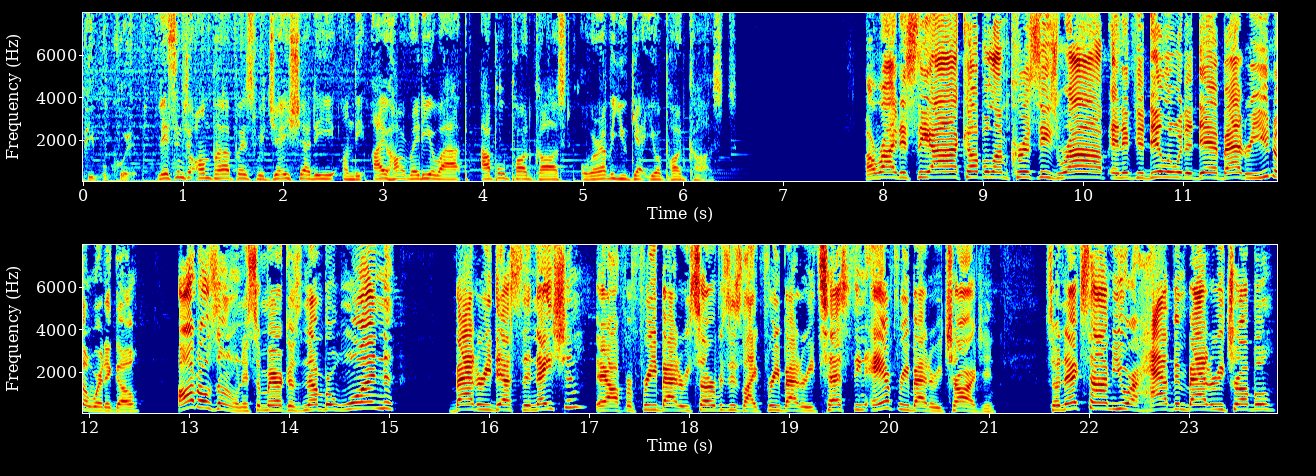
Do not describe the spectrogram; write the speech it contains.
people quit. Listen to On Purpose with Jay Shetty on the iHeartRadio app, Apple Podcast, or wherever you get your podcasts. All right, it's the odd couple. I'm Chrissy's Rob, and if you're dealing with a dead battery, you know where to go. AutoZone is America's number one battery destination. They offer free battery services like free battery testing and free battery charging. So next time you are having battery trouble,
